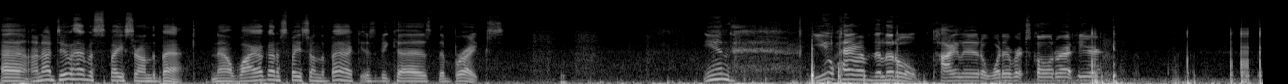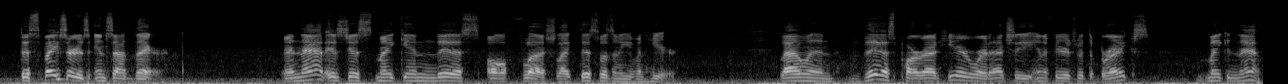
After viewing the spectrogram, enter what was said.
Uh, and I do have a spacer on the back. Now, why I got a spacer on the back is because the brakes. And you have the little pilot or whatever it's called right here. The spacer is inside there. And that is just making this all flush, like this wasn't even here. Allowing this part right here where it actually interferes with the brakes, making that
